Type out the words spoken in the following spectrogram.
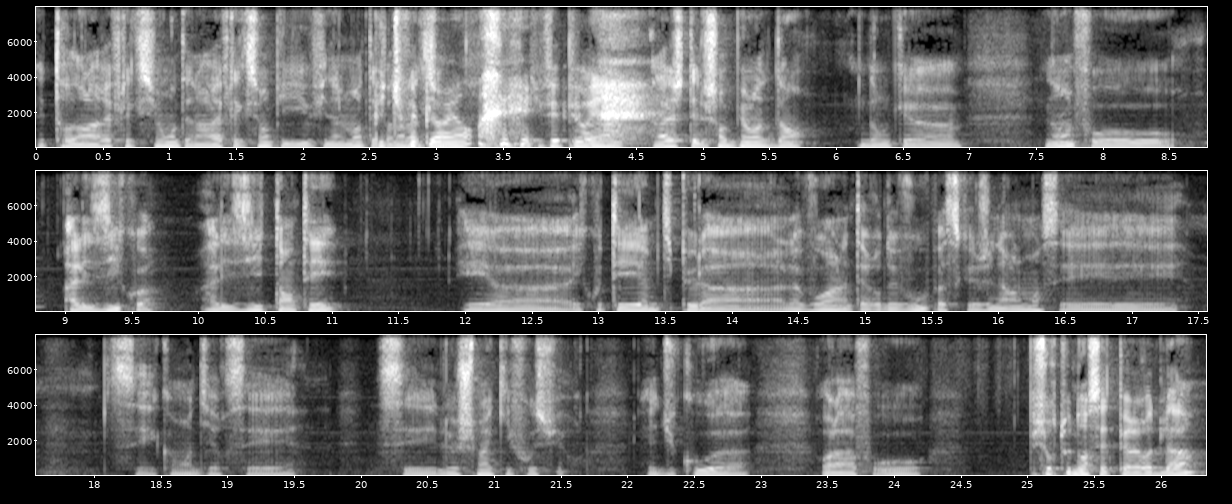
D'être trop dans la réflexion, tu es dans la réflexion, puis finalement, pas tu dans fais plus rien. tu fais plus rien. Là, j'étais le champion là-dedans. Donc, euh, non, il faut. Allez-y, quoi. Allez-y, tentez. Et euh, écoutez un petit peu la, la voix à l'intérieur de vous, parce que généralement, c'est. C'est. Comment dire C'est. C'est le chemin qu'il faut suivre. Et du coup, euh, voilà, faut. Surtout dans cette période-là,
